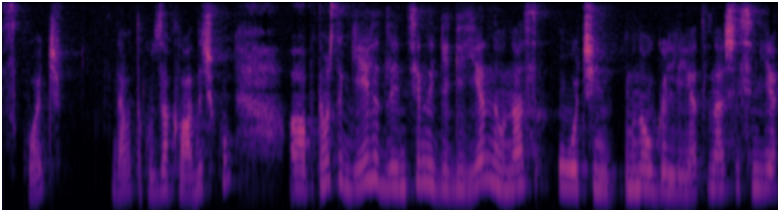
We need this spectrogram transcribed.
скотч да, вот такую закладочку а, потому что гели для интимной гигиены у нас очень много лет в нашей семье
